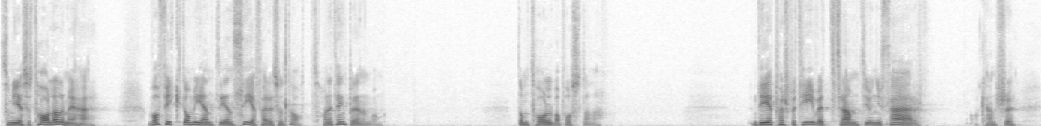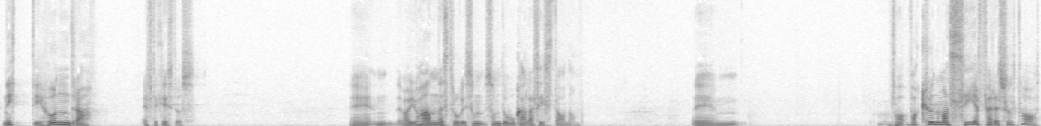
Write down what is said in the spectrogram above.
som Jesus talade med här. Vad fick de egentligen se för resultat? Har ni tänkt på det någon gång? De tolv apostlarna. Det perspektivet fram till ungefär kanske 90-100 efter Kristus. Eh, det var Johannes tror vi som, som dog allra sist av dem. Eh, vad, vad, kunde man se för resultat?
